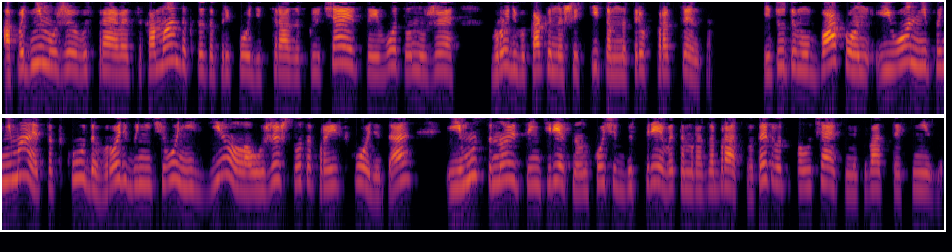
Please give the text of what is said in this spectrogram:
а под ним уже выстраивается команда, кто-то приходит, сразу включается, и вот он уже вроде бы как и на 6, там на 3%. И тут ему бак, он, и он не понимает, откуда, вроде бы ничего не сделал, а уже что-то происходит, да, и ему становится интересно, он хочет быстрее в этом разобраться. Вот это вот получается мотивация снизу.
